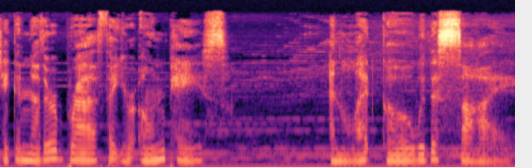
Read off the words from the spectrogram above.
Take another breath at your own pace and let go with a sigh.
